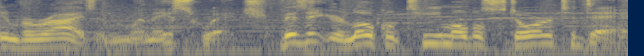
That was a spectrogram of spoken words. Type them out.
and Verizon when they switch. Visit your local T-Mobile store today.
